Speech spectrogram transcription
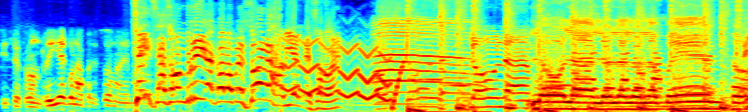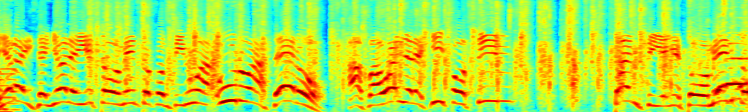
si se sonríe con la persona. ¡Sí, se sonría con la persona, Javier! Eso no es. Ah, Lola. Lola, Lola, lo lamento. Señoras y señores, y este momento continúa 1 a 0 a favor del equipo Team Panty en estos momentos.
